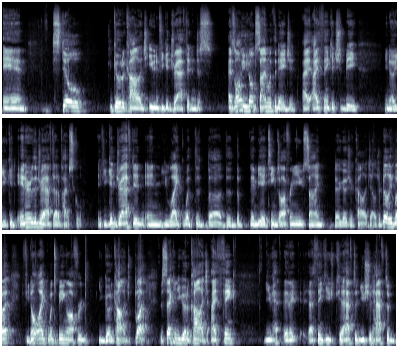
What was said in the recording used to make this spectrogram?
and still go to college even if you get drafted and just as long as you don't sign with an agent. I, I think it should be, you know, you could enter the draft out of high school. If you get drafted and you like what the, the, the, the NBA team's offering you, sign. There goes your college eligibility. But if you don't like what's being offered, you go to college. But the second you go to college, I think you ha- and I I think you should have to you should have to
